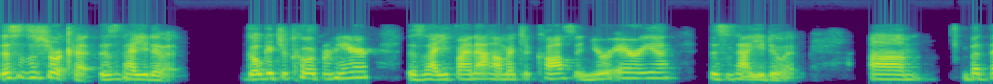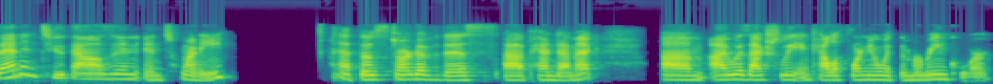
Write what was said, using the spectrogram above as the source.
This is a shortcut. This is how you do it. Go get your code from here. This is how you find out how much it costs in your area. This is how you do it. Um, but then in 2020, at the start of this uh, pandemic, um, I was actually in California with the Marine Corps.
